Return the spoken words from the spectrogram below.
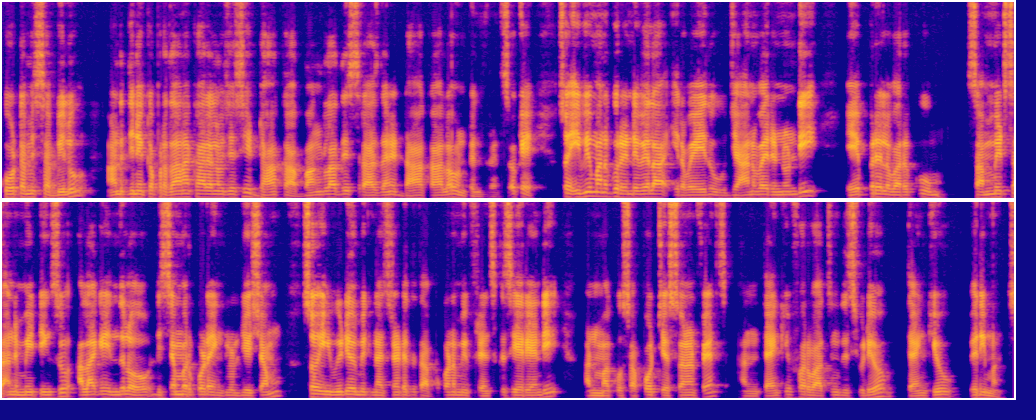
కూటమి సభ్యులు. అండ్ దీని యొక్క ప్రధాన కార్యాలయం వచ్చేసి ఢాకా. బంగ్లాదేశ్ రాజధాని ఢాకాలో ఉంటుంది ఫ్రెండ్స్. ఓకే. సో, ఇవి మనకు రెండు వేల ఇరవై ఐదు జనవరి నుండి ఏప్రిల్ వరకు సమ్మిట్స్ అండ్ మీటింగ్స్ అలాగే ఇందులో డిసెంబర్ కూడా ఇంక్లూడ్ చేశాము. సో, ఈ వీడియో మీకు నచ్చినట్టయితే తప్పకుండా మీ ఫ్రెండ్స్‌కి షేర్ చేయండి. అండ్ మాకు సపోర్ట్ చేస్తున్నాను friends. And thank you for watching this video. Thank you very much.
